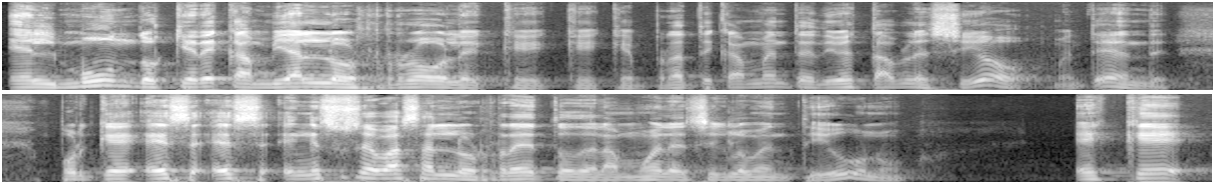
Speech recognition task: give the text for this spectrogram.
el mundo quiere cambiar los roles que, prácticamente Dios estableció, ¿me entiendes? Porque en eso se basan los retos de la mujer del siglo XXI. Es que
